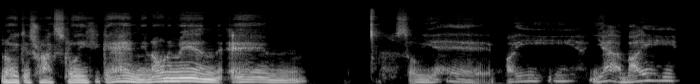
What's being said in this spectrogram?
like attracts like again, you know what I mean? Um, so yeah, bye. Yeah, bye.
